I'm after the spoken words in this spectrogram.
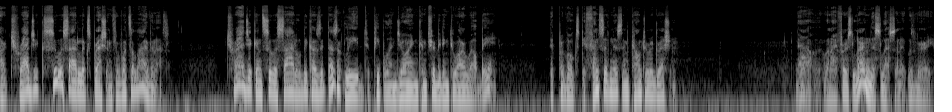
are tragic, suicidal expressions of what's alive in us. Tragic and suicidal because it doesn't lead to people enjoying contributing to our well being. It provokes defensiveness and counter aggression. Now, when I first learned this lesson, it was very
